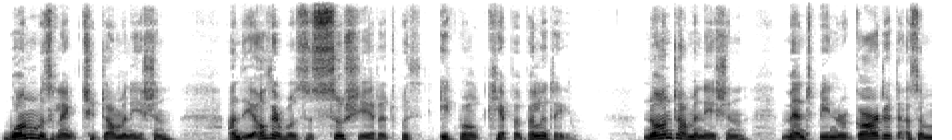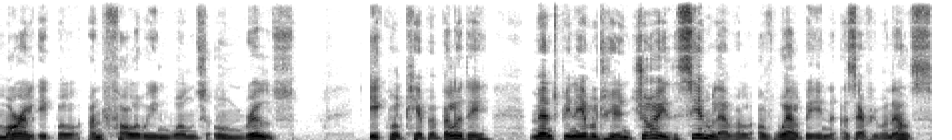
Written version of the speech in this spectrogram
One was linked to domination, and the other was associated with equal capability. Non domination meant being regarded as a moral equal and following one's own rules. Equal capability meant being able to enjoy the same level of well being as everyone else.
